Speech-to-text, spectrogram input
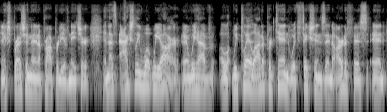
an expression and a property of nature. And that's actually what we are. And we have, a, we play a lot of pretend with fictions and artifice. And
